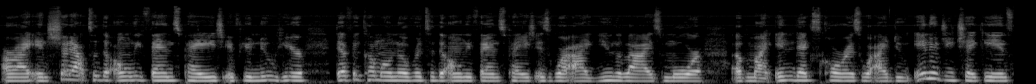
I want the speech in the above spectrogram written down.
All right. And shout out to the OnlyFans page. If you're new here, definitely come on over to the OnlyFans page is where I utilize more of my index cards, where I do energy check-ins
